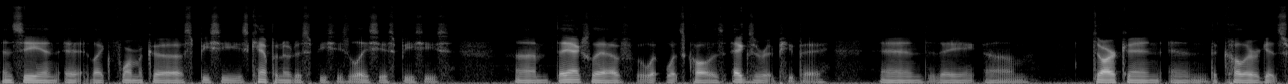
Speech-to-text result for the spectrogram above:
and see in it, eh, like formica species camponotus species Lasius species. Um, they actually have what, what's called as exarate pupae and they um, darken and the color gets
